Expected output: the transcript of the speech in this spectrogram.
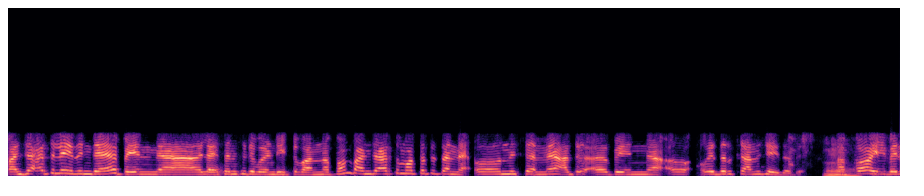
പഞ്ചായത്തിലെ ഇതിന്റെ പിന്നെ ലൈസൻസിന് വേണ്ടിയിട്ട് വന്നപ്പം പഞ്ചായത്ത് മൊത്തത്തിൽ തന്നെ ഒന്നിച്ച് തന്നെ അത് പിന്നെ എതിർക്കാണ് ചെയ്തത്. ഉം. ഇവർ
